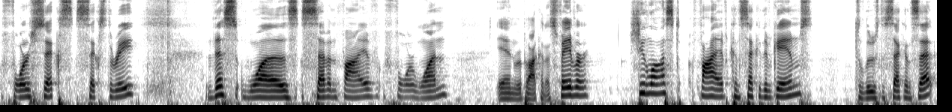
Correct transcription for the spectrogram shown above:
4-6, 6-3. This was 7-5, 4-1 in Rybakina's favor. She lost five consecutive games to lose the second set.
